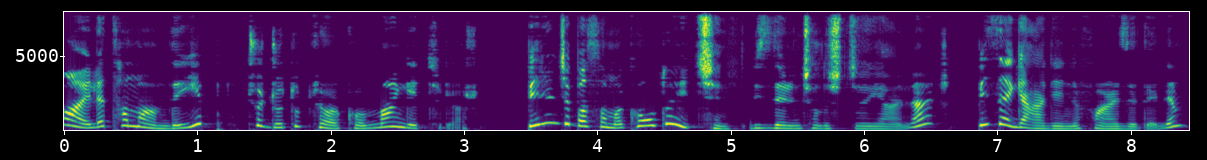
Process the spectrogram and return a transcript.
aile tamam deyip çocuğu tutuyor kolundan getiriyor. Birinci basamak olduğu için bizlerin çalıştığı yerler bize geldiğini farz edelim.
